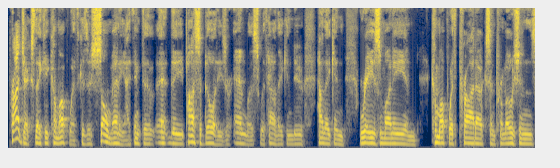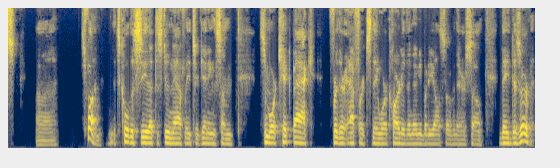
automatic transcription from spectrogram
projects they could come up with because there's so many. I think the the possibilities are endless with how they can do how they can raise money and come up with products and promotions. Uh, it's fun. It's cool to see that the student athletes are getting some some more kickback for their efforts. They work harder than anybody else over there, so they deserve it.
